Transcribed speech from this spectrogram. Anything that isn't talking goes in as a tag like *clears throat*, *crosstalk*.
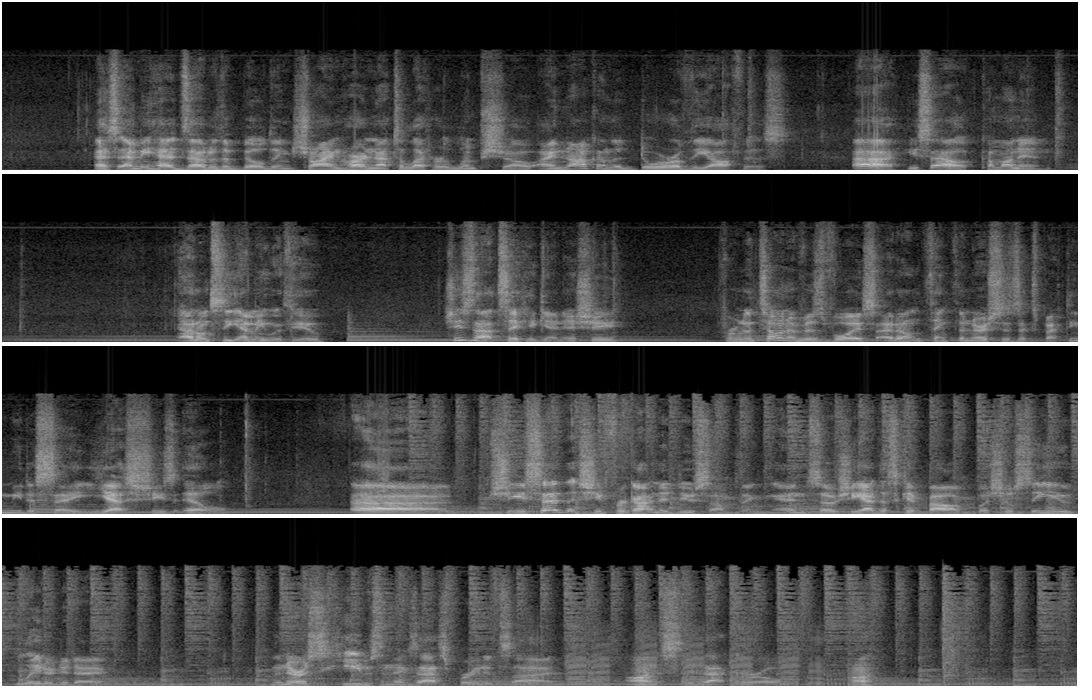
As Emi heads out of the building, trying hard not to let her limp show, I knock on the door of the office. Ah, Hisao, come on in. I don't see Emi with you. She's not sick again, is she? From the tone of his voice, I don't think the nurse is expecting me to say, yes, she's ill. Uh, she said that she'd forgotten to do something, and so she had to skip out, but she'll see you later today. The nurse heaves an exasperated sigh. Honestly, that girl. Huh?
